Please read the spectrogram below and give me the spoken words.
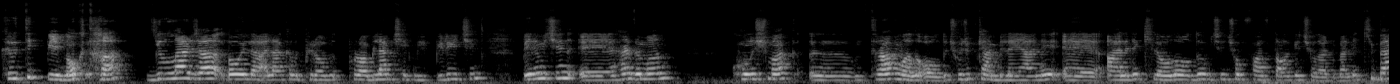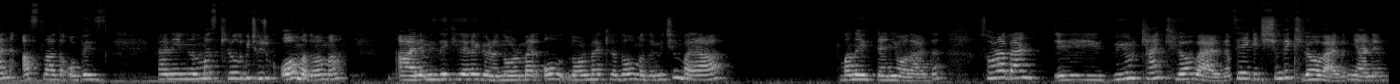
kritik bir nokta. Yıllarca böyle alakalı pro- problem çekmiş biri için benim için e, her zaman konuşmak e, travmalı oldu. Çocukken bile yani e, ailede kilolu olduğum için çok fazla dalga geçiyorlardı benimle. Ki ben asla da obez yani inanılmaz kilolu bir çocuk olmadım ama ailemizdekilere göre normal ol- normal kiloda olmadığım için bayağı bana yükleniyorlardı. Sonra ben e, büyürken kilo verdim. Liseye geçişimde kilo verdim. Yani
